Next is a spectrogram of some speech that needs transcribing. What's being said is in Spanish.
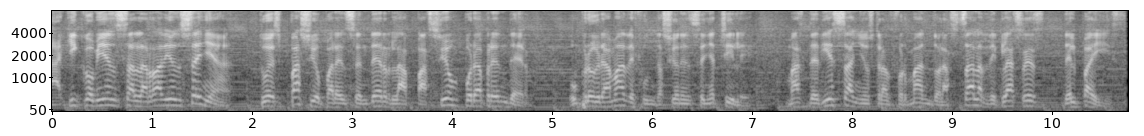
Aquí comienza la Radio Enseña, tu espacio para encender la pasión por aprender. Un programa de Fundación Enseña Chile, más de 10 años transformando las salas de clases del país.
